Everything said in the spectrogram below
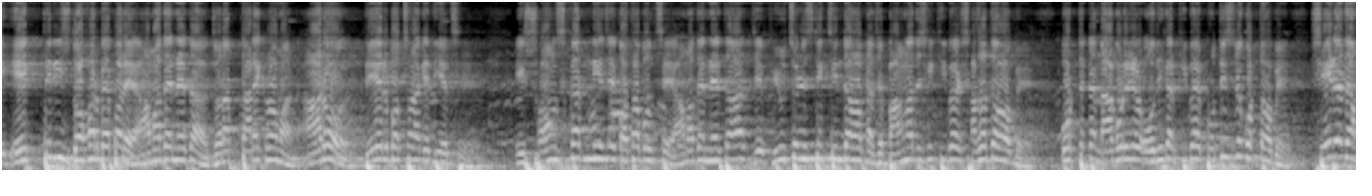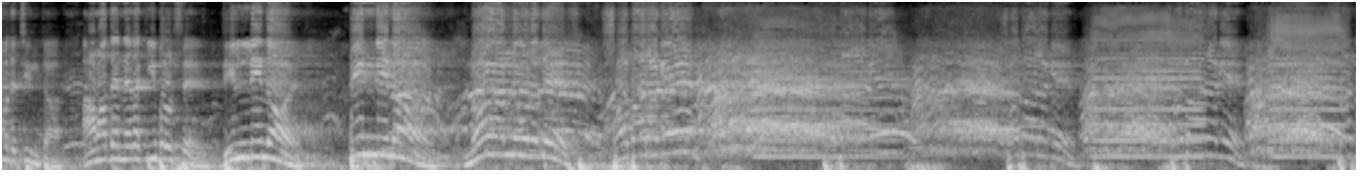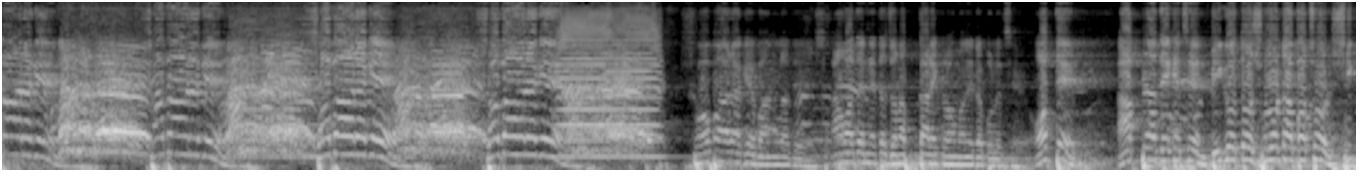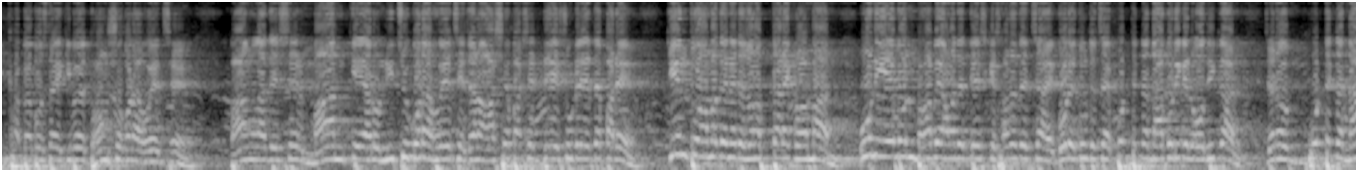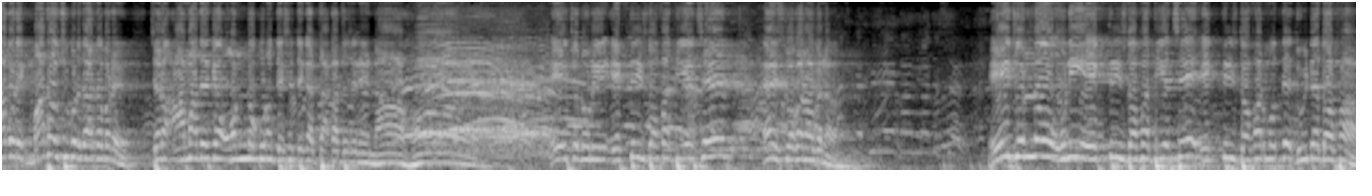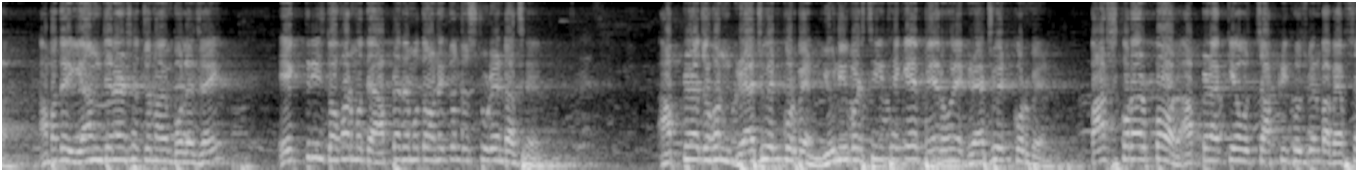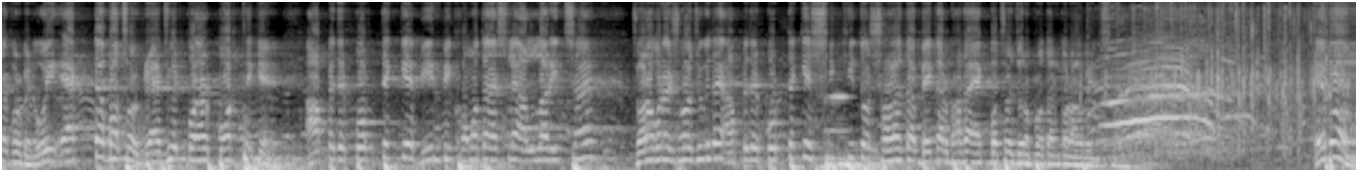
এই একত্রিশ দফার ব্যাপারে আমাদের নেতা, জনাব তারেক রহমান, আরও দেড় বছর আগে দিয়েছে। এই সংস্কার নিয়ে যে কথা বলছে, আমাদের নেতা যে ফিউচারিস্টিক চিন্তা ভাবনা যে বাংলাদেশকে কীভাবে সাজাতে হবে, প্রত্যেকটা নাগরিকের অধিকার কীভাবে প্রতিষ্ঠিত করতে হবে সেইটাতে আমাদের চিন্তা। আমাদের নেতা কি বলছে? দিল্লি নয়, পিন্ডি নয় নয় অন্য দেশ, সবার আগে বাংলাদেশ নেতা জনাব তারেক রহমান এটা বলেছে। অতএব আপনারা দেখেছেন, বিগত ষোলোটা বছর শিক্ষা ব্যবস্থায় কীভাবে ধ্বংস করা হয়েছে, বাংলাদেশের মানকে আরও নিচু করা হয়েছে, যেন আশেপাশের দেশ উঠে যেতে পারে। কিন্তু আমাদের নেতা জনাব তারেক রহমান, উনি এমন ভাবে আমাদের দেশকে সাজাতে চায়, গড়ে তুলতে চায়, প্রত্যেকটা নাগরিকের অধিকার যেন প্রত্যেকটা নাগরিক মাথা উঁচু করে দাঁড়াতে পারে, যেন আমাদেরকে অন্য কোনো দেশের দিকে তাকাতে যেন না হয়। এই জন্য উনি একত্রিশ দফা দিয়েছেন, এই স্লোগান হবে না। এই জন্য উনি একত্রিশ দফা দিয়েছে। একত্রিশ দফার মধ্যে দুইটা দফা আমাদের ইয়াং জেনারেশনের জন্য আমি বলে যাই। একত্রিশ দফার মধ্যে আপনাদের মতো অনেকজন তো স্টুডেন্ট আছে। আপনারা যখন গ্র্যাজুয়েট করবেন ইউনিভার্সিটি থেকে বের হয়ে গ্র্যাজুয়েট করবেন পাশ করার পর আপনারা কেউ চাকরি খুঁজবেন বা ব্যবসা করবেন। ওই একটা বছর গ্র্যাজুয়েট করার পর থেকে আপনাদের প্রত্যেককে বিএনপি ক্ষমতা আসলে আল্লাহর ইচ্ছায়, জনগণের সহযোগিতায় আপনাদের প্রত্যেককে শিক্ষিত, সহায়তা, বেকার ভাতা এক বছর জন্য প্রদান করা হবে, ইনশাআল্লাহ। এবং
